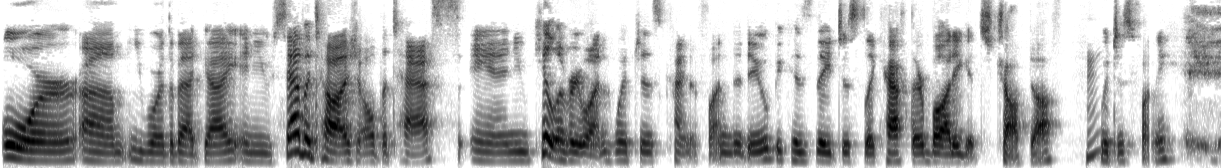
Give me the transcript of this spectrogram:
or um, you are the bad guy and you sabotage all the tasks and you kill everyone, which is kind of fun to do because they just like half their body gets chopped off, Hmm. which is funny.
